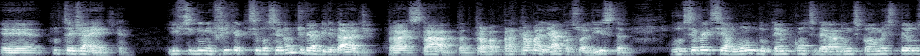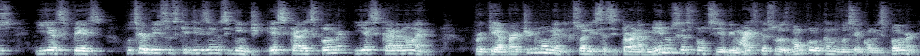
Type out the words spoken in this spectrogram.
é, não seja ética. Isso significa que se você não tiver habilidade para estar, para trabalhar com a sua lista, você vai ser ao longo do tempo considerado um spammer pelos ISPs, os serviços que dizem o seguinte: esse cara é spammer e esse cara não é. Porque a partir do momento que sua lista se torna menos responsiva e mais pessoas vão colocando você como spammer,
